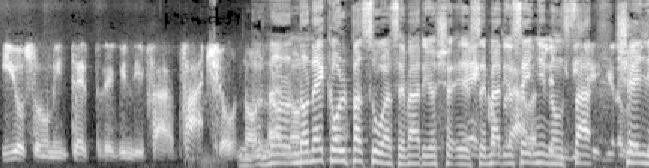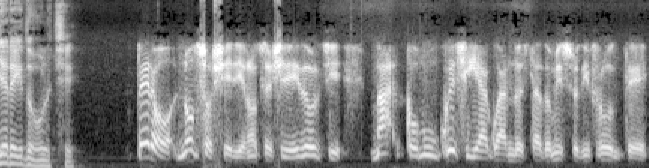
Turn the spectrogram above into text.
io sono un interprete, quindi fa, faccio. Non, no, non, non, è colpa sua se Mario, ecco, se Mario brava, Segni se non sa scegliere i dolci. Però non so scegliere, non so scegliere i dolci, ma comunque sia quando è stato messo di fronte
